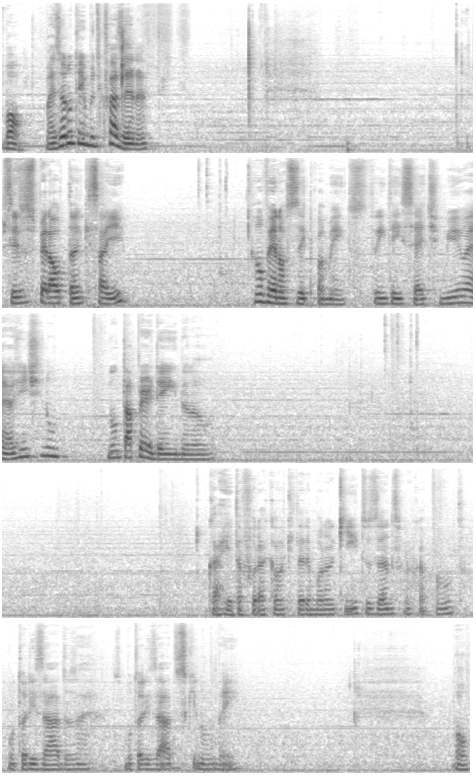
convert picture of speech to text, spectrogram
Bom, mas eu não tenho muito o que fazer, né? Preciso esperar o tanque sair. Vamos ver nossos equipamentos. 37 mil. É, a gente não, não tá perdendo, não. O carreta furacão aqui tá demorando 500 anos pra ficar pronto. Motorizados, né? Os motorizados que não vêm. Bom,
